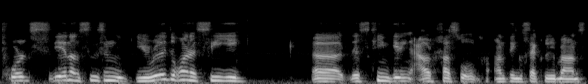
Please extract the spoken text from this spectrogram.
towards the end of the season, you really don't want to see uh, this team getting out hustled on things like rebounds.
